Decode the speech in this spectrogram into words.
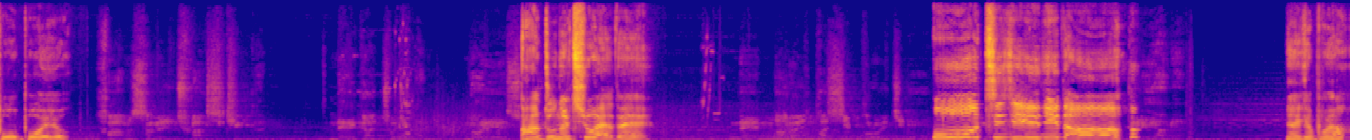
뭐 뭐예요? 함선을 추락시키기는 내가 조종한 너의 수- 아, 눈을 치워야 돼. 오, 지진이다. 야, 이게 뭐야?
